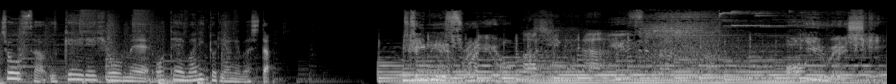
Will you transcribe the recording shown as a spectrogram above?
調査受け入れ表明をテーマに取り上げました。TBS ラジオ荻上チキ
